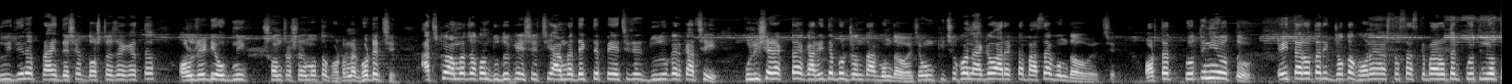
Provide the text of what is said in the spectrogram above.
দুই দিনে প্রায় দেশের দশটা জায়গাতে অলরেডি অগ্নি সন্ত্রাসের মতো ঘটনা ঘটেছে। আজকেও আমরা যখন দুদকে এসেছি, আমরা দেখতে পেয়েছি যে দুদকের কাছেই পুলিশের একটা গাড়িতে পর্যন্ত আগুন দেওয়া হয়েছে এবং কিছুক্ষণ আগেও আর একটা বাসে আগুন দেওয়া হয়েছে। অর্থাৎ প্রতিনিয়ত এই তেরো তারিখ যত ঘনায় আসতেছে, আজকে বারো তারিখ প্রতিনিয়ত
